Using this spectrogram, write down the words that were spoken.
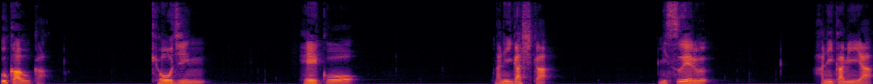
うかうか、強靭、平行、何がしか、見据える、はにかみや、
